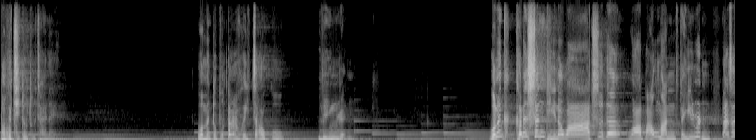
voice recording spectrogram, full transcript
包括基督徒在内，我们都不大会照顾邻人。我们可可能身体呢，哇，吃的哇饱满肥润，但是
